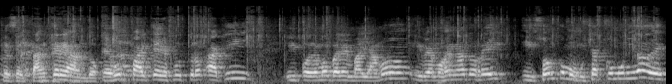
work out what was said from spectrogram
que se están creando, que es un parque de food truck aquí y podemos ver en Bayamón y vemos en Atorrey y son como muchas comunidades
